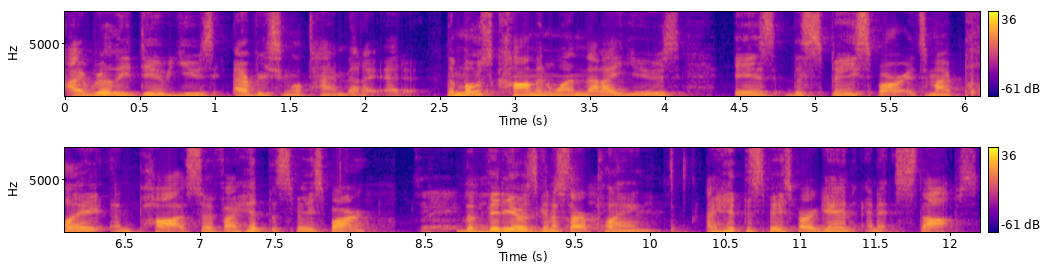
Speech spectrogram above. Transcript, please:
I really do use every single time that I edit. The most common one that I use is the spacebar. It's my play and pause. So if I hit the spacebar, the video is gonna start playing. I hit the spacebar again and it stops.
